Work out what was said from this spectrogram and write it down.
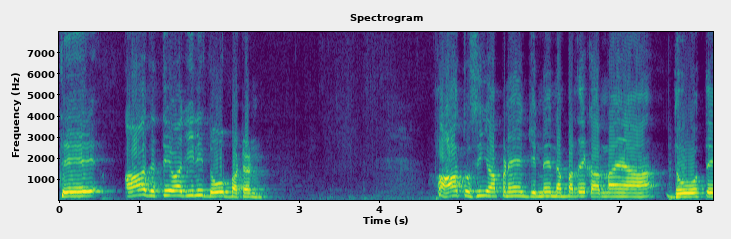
ਤੇ ਆ ਦਿੱਤੇ ਹੋ ਜੀ ਨਹੀਂ ਦੋ ਬਟਨ। ਆ ਤੁਸੀਂ ਆਪਣੇ ਜਿੰਨੇ ਨੰਬਰ ਤੇ ਕਰਨਾ ਆ 2 ਤੇ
